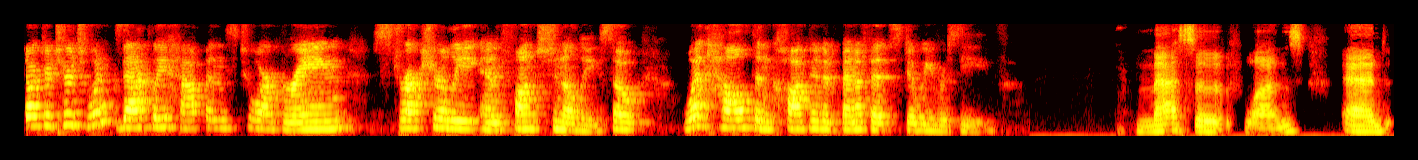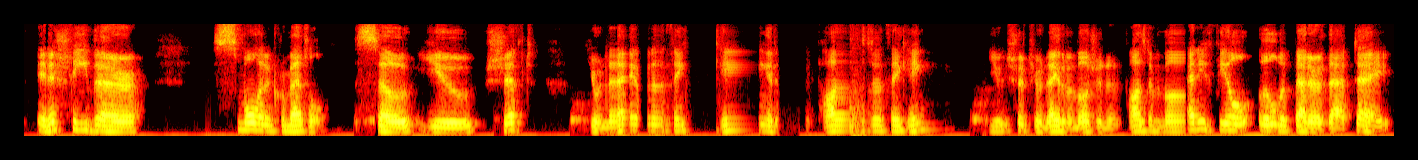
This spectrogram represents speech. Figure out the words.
Dr. Church, what exactly happens to our brain structurally and functionally? So, what health and cognitive benefits do we receive? Massive ones, and initially they're small and incremental. So, you shift your negative thinking into positive thinking, you shift your negative emotion into positive emotion, and you feel a little bit better that day.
